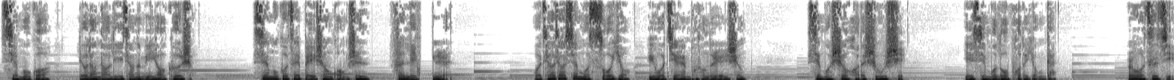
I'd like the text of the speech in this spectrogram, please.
羡慕过流浪到丽江的民谣歌手，羡慕过在北上广深。奋力平人，我悄悄羡慕所有与我截然不同的人生，羡慕奢华的舒适，也羡慕落魄的勇敢，而我自己，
